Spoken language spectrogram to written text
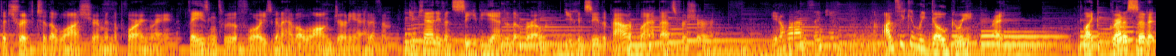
the trip to the washroom in the pouring rain. Phasing through the floor, he's gonna have a long journey ahead of him. You can't even see the end of the road. You can see the power plant, that's for sure. You know what I'm thinking? I'm thinking we go green, right? Like, Greta said it.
